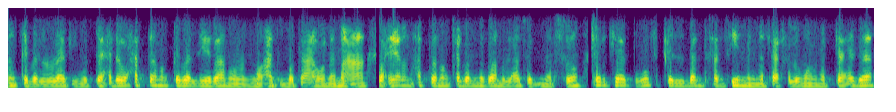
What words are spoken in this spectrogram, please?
من قبل الولايات المتحدة وحتى من قبل إيران والمجموعات المتعاونة معها وأحيانا حتى من قبل نظام الأسد نفسه. تركيا وفق البند 50 من ميثاق الأمم المتحدة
